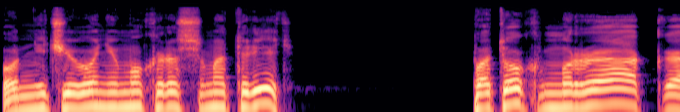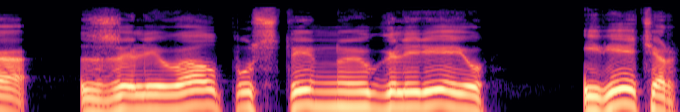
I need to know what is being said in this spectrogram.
Он ничего не мог рассмотреть, Поток мрака заливал пустынную галерею, и ветер,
